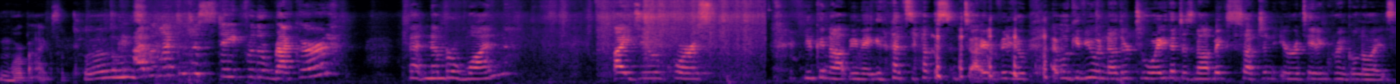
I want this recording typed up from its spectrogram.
more bags of clothes. I would like to just state for the record that number one, I do, of course, you cannot be making that sound this entire video. I will give you another toy that does not make such an irritating crinkle noise.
